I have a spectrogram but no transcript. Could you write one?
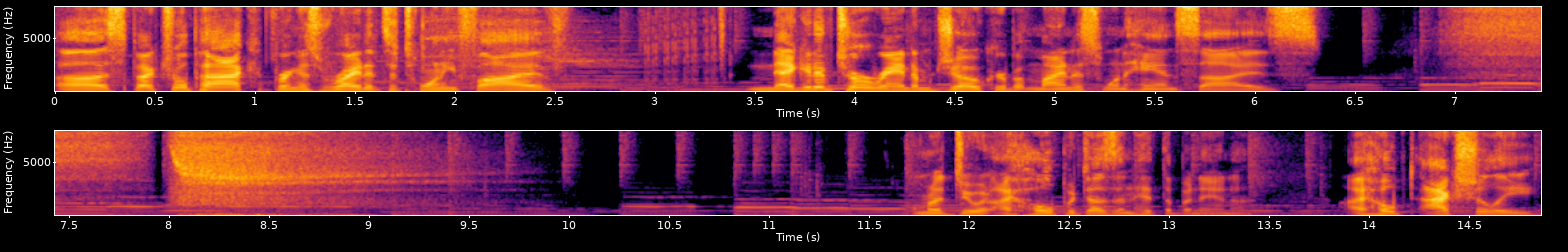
uh, Spectral Pack, bring us right up to 25. Negative to a random Joker, but minus one hand size. I'm gonna do it. I hope it doesn't hit the banana. I hope, actually,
